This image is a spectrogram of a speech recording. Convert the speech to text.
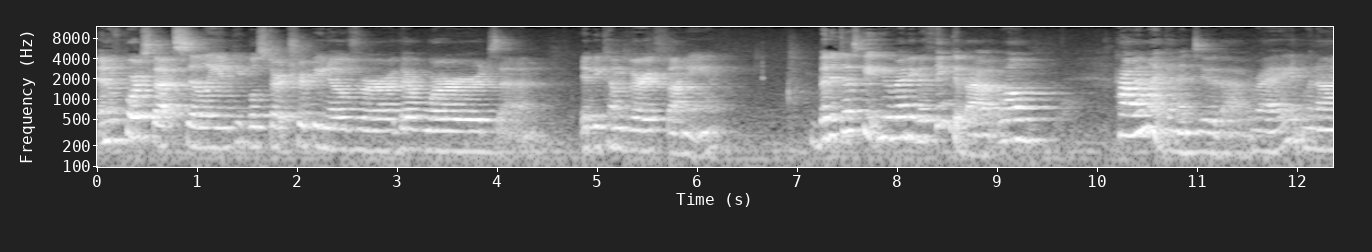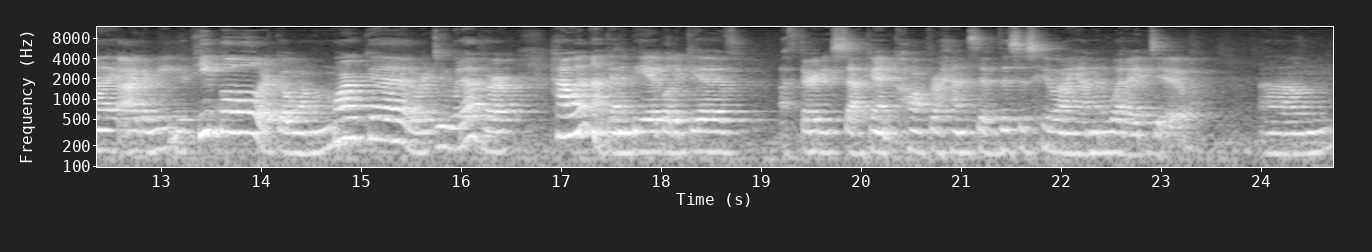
And of course that's silly and people start tripping over their words and it becomes very funny. But it does get you ready to think about, well, how am I going to do that, right? When I either meet new people or go on the market or do whatever, how am I going to be able to give 30 second comprehensive, this is who I am and what I do? Um,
